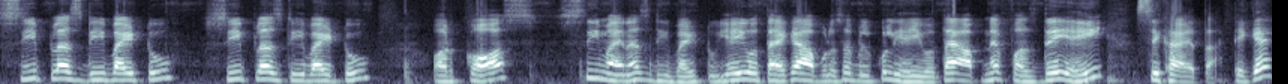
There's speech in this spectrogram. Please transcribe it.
C plus D by two, C plus D by two, और cos C minus D by two. यही होता है क्या? आप बोलो सर बिल्कुल यही होता है। आपने फ़र्स्ट डे यही सिखाया था, ठीक है?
